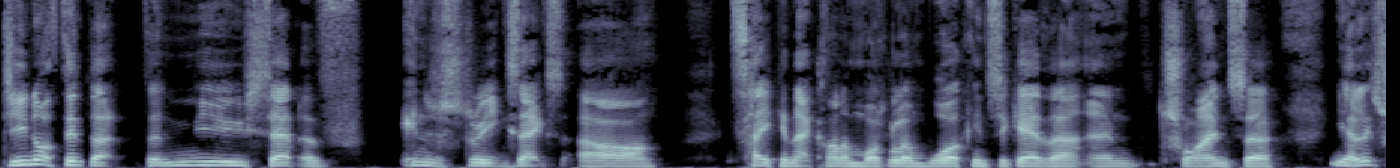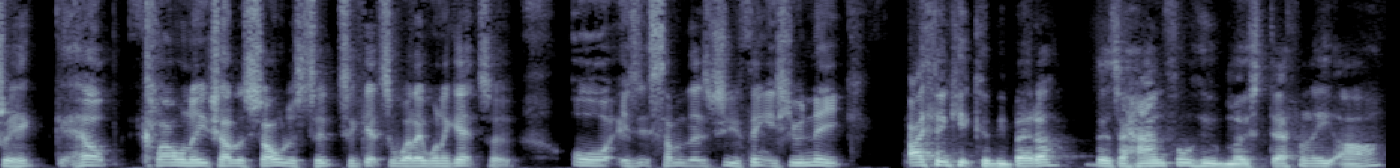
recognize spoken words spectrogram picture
Do you not think that the new set of industry execs are taking that kind of model and working together and trying to, yeah, literally help climb on each other's shoulders to, to get to where they want to get to? Or is it something that you think is unique? I think it could be better. There's a handful who most definitely are,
